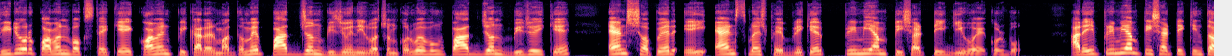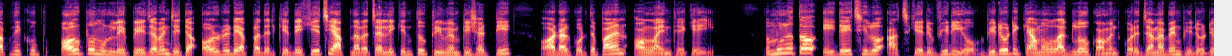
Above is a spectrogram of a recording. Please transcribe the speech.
ভিডিওর কমেন্ট বক্স থেকে কমেন্ট পিকারের মাধ্যমে পাঁচজন বিজয়ী নির্বাচন করব এবং পাঁচজন বিজয়ীকে অ্যান্ড শপের এই অ্যান্ড স্ম্যাশ ফেব্রিকের প্রিমিয়াম টি শার্টটি গিভওয়ে করব। আর এই প্রিমিয়াম টি শার্টটি কিন্তু আপনি খুব অল্প মূল্যে পেয়ে যাবেন, যেটা অলরেডি আপনাদেরকে দেখিয়েছি। আপনারা চাইলে কিন্তু প্রিমিয়াম টি শার্টটি অর্ডার করতে পারেন অনলাইন থেকেই। তো মূলত এইটাই ছিল আজকের ভিডিও। ভিডিওটি কেমন লাগল কমেন্ট করে জানাবেন। ভিডিওটি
